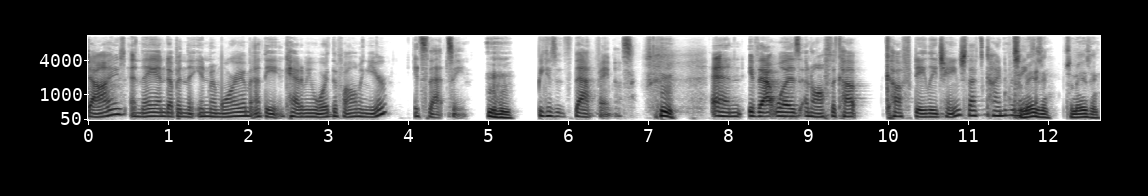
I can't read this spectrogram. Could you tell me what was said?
dies and they end up in the in memoriam at the academy award the following year it's that scene hmm because it's that famous Hmm. and if that was an off the cup cuff daily change that's kind of It's amazing, amazing. It's amazing.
